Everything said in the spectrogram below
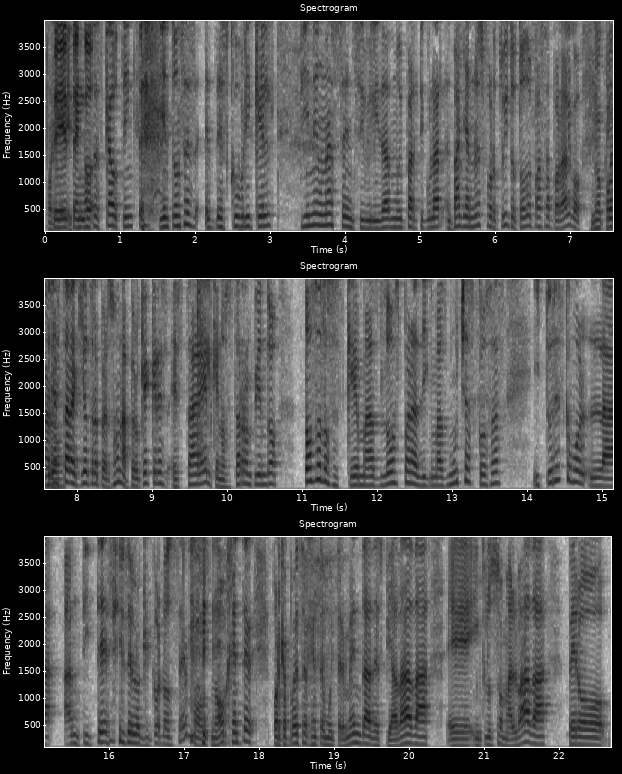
porque Sí, tengo- hicimos scouting y entonces eh, descubrí que él tiene una sensibilidad muy particular. Vaya, no es fortuito, todo pasa por algo. No, claro. Podría estar aquí otra persona, pero ¿qué crees? Está él que nos está rompiendo todos los esquemas, los paradigmas, muchas cosas y tú eres como la antítesis de lo que conocemos, ¿no? gente, porque puede ser gente muy tremenda, despiadada, eh, incluso malvada, pero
